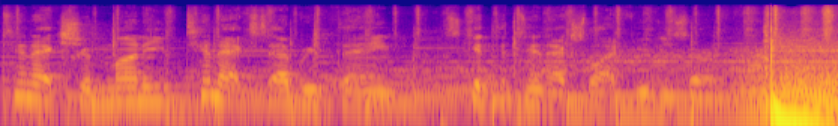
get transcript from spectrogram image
10x your money, 10x everything. Let's get the 10x life you deserve.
